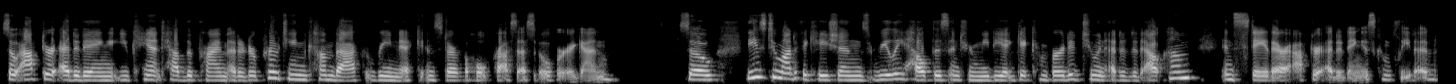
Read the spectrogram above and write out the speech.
So after editing, you can't have the prime editor protein come back, renick, and start the whole process over again. So these two modifications really help this intermediate get converted to an edited outcome and stay there after editing is completed.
